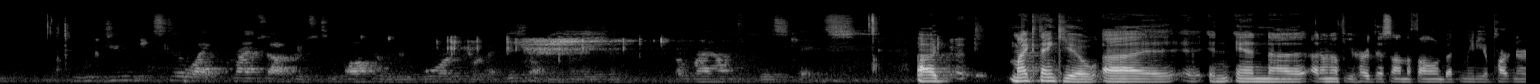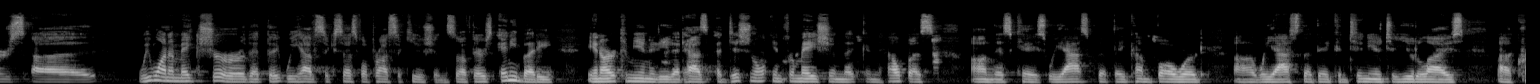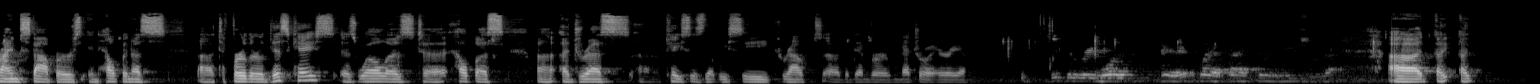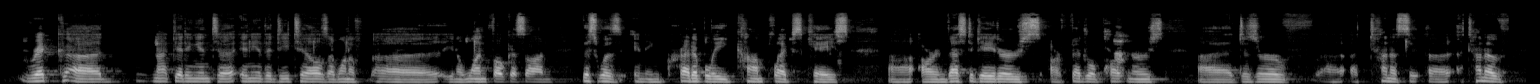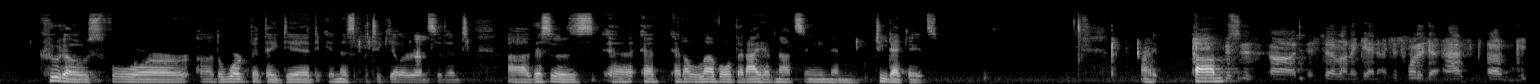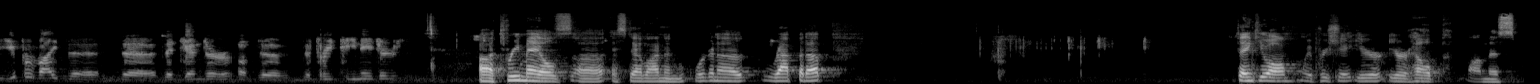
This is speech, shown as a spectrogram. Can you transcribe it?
would you still like Crime Stoppers to offer the reward for additional information around this case? Uh, Mike, thank you. Uh, and and uh, I don't know if you heard this on the phone, but media partners, uh, we want to make sure that we have successful prosecution. So if there's anybody in our community that has additional information that can help us on this case, we ask that they come forward. Uh, we ask that they continue to utilize uh, Crime Stoppers in helping us uh, to further this case, as well as to help us uh, address uh, cases that we see throughout uh, the Denver metro area. Did the reward play a factor in these arrests? Uh, uh, Rick, uh, not getting into any of the details, I want to, uh, you know, one, focus on this was an incredibly complex case. Uh, our investigators, our federal partners uh, deserve uh, a ton of uh, a ton of kudos for uh, the work that they did in this particular incident. Uh, this is uh, at, at a level that I have not seen in two decades. All right. Um, This is uh, Esteban again. I just wanted to ask, um, can you provide the, the, the gender of the, the three teenagers? uh, three males, uh, Esteban, and we're going to wrap it up. Thank you all. We appreciate your, your help on this.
